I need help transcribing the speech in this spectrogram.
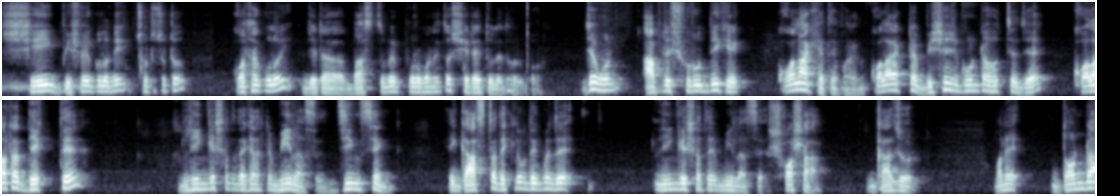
সেই বিষয়গুলো নিয়ে ছোট ছোট কথাগুলোই যেটা বাস্তবে প্রমাণিত সেটাই তুলে ধরবো। যেমন, আপনি শুরুর দিকে কলা খেতে পারেন। কলার একটা বিশেষ গুণটা হচ্ছে যে কলাটা দেখতে লিঙ্গের সাথে দেখেন একটা মিল আছে জিংসেং এই গাছটা দেখলেও দেখবেন যে লিঙ্গের সাথে মিল আছে, শশা, গাজর মানে দণ্ডা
